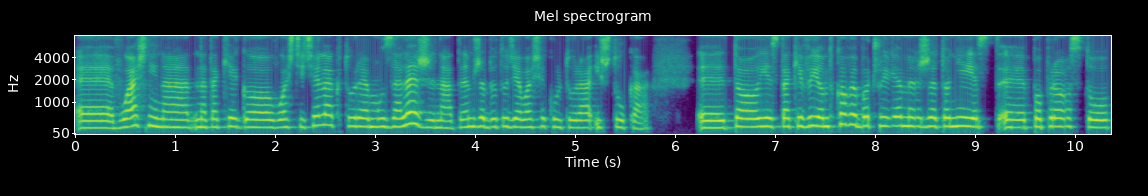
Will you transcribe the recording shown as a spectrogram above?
e, właśnie na, na takiego właściciela, któremu zależy na tym, żeby tu działa się kultura i sztuka. Y, to jest takie wyjątkowe, bo czujemy, że to nie jest y, po prostu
